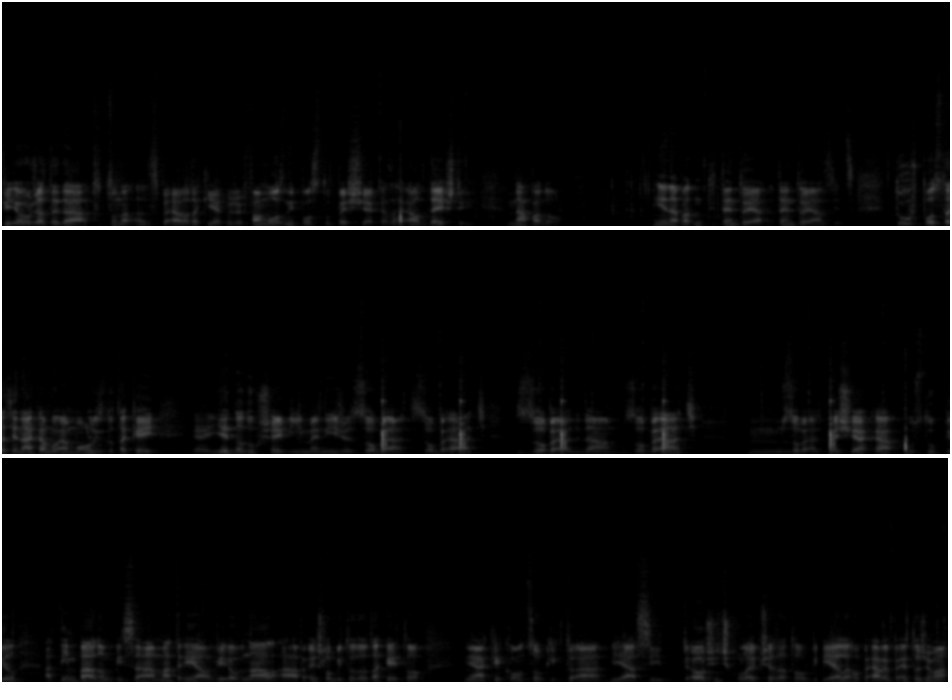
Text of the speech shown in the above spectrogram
Firouža teda toto spravil taký akože famózny postup pešiaka zahral D4 napadol. Je napadnutý tento, tento jazdec. Tu v podstate Nakamura mohli ísť do takej e, jednoduchšej výmeny, že zobrať, zobrať, zobrať dámu, zobrať, zobrať pešiaka, ustúpil a tým pádom by sa materiál vyrovnal a prešlo by to do takejto nejaké koncovky, ktorá je asi trošičku lepšia za toho bieleho, práve preto, že má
